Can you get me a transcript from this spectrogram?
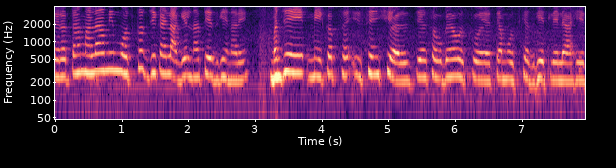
तर आता मला मी मोजकंच जे काही लागेल ना तेच घेणार आहे. म्हणजे मेकअपचं इसेन्शियल ज्या सगळ्या वस्तू आहेत त्या मोजक्याच घेतलेल्या आहेत.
